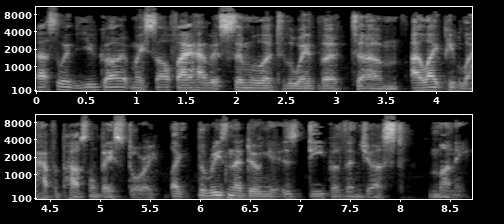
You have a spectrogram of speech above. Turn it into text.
That's the way that you got it. Myself, I have it similar to the way that um, I like people that have a personal based story. Like the reason they're doing it is deeper than just money.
